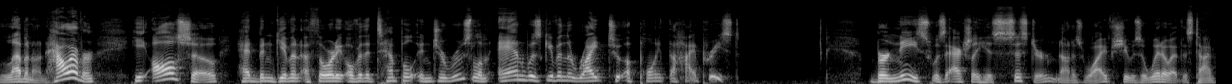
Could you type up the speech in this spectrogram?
Lebanon. However, he also had been given authority over the temple in Jerusalem and was given the right to appoint the high priest. Bernice was actually his sister, not his wife. She was a widow at this time,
